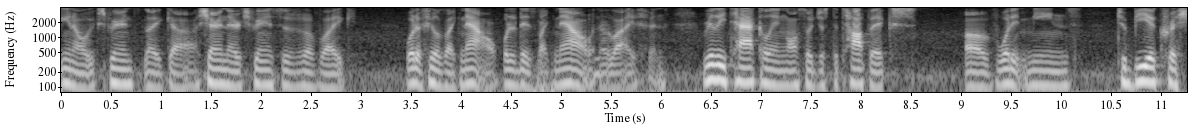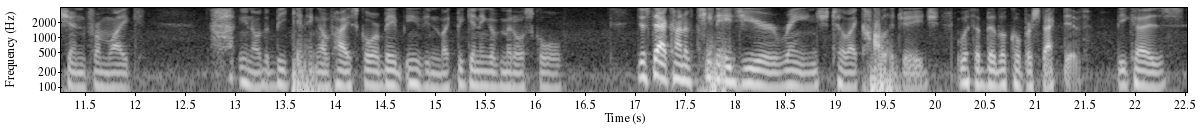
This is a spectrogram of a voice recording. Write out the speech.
you know, experience like uh, sharing their experiences of like what it feels like now, what it is like now in their life, and really tackling also just the topics of what it means to be a Christian from like, you know, the beginning of high school or maybe even like beginning of middle school. Just that kind of teenage year range to like college age with a biblical perspective because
